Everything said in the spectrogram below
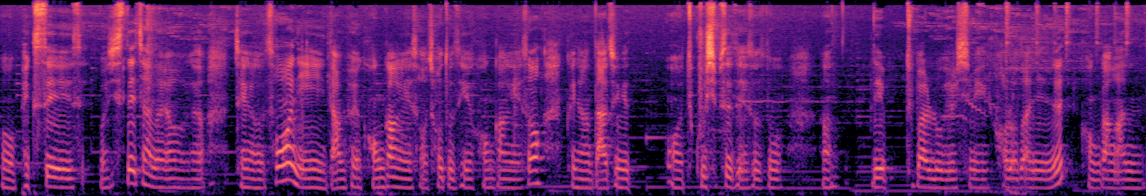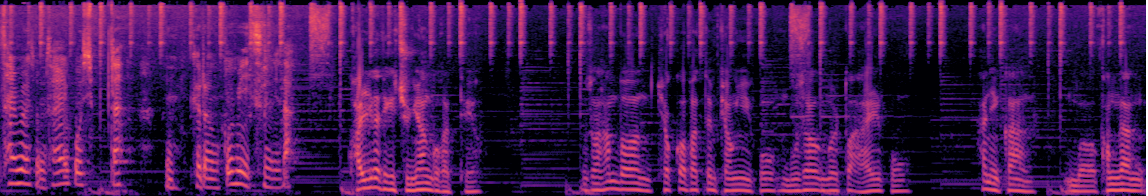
어, 100세 뭐 시대잖아요. 그래서 제가 소원이 남편이 건강해서 저도 되게 건강해서 그냥 나중에 어, 90세 돼서도 어, 내두 발로 열심히 걸어 다니는 건강한 삶을 좀 살고 싶다. 음, 그런 꿈이 있습니다. 관리가 되게 중요한 것 같아요. 우선 한번 겪어봤던 병이고 무서운 걸 또 알고 하니까 뭐 건강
